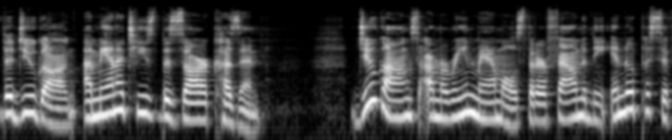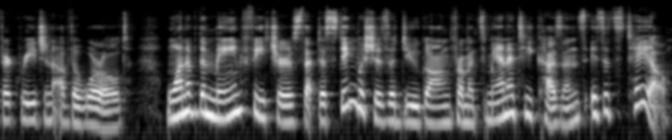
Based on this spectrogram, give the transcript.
The dugong, a manatee's bizarre cousin. Dugongs are marine mammals that are found in the Indo Pacific region of the world. One of the main features that distinguishes a dugong from its manatee cousins is its tail.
